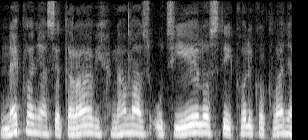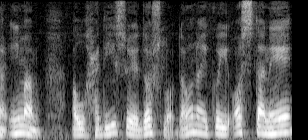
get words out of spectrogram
ne klanja se teravih namaz u cijelosti koliko klanja imam, a u hadisu je došlo da onaj koji ostane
